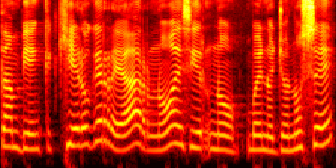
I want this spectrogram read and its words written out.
también que quiero guerrear, ¿no? Decir, no, bueno, yo no sé,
